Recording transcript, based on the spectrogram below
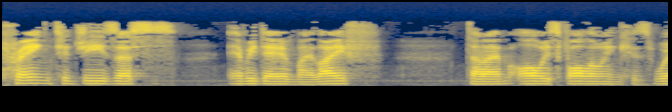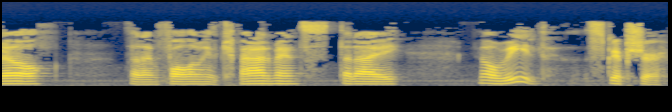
praying to Jesus every day of my life, that I'm always following His will, that I'm following the commandments, that I, you know, read Scripture.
